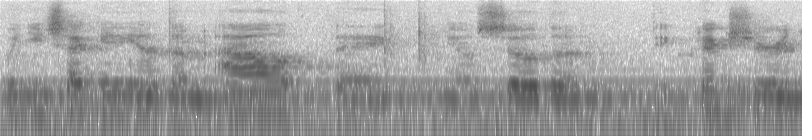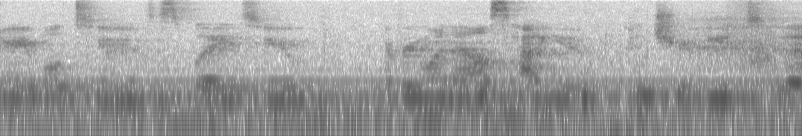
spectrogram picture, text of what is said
when you check any of them out, they you know show the big picture and you're able to display to everyone else how you contribute to the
